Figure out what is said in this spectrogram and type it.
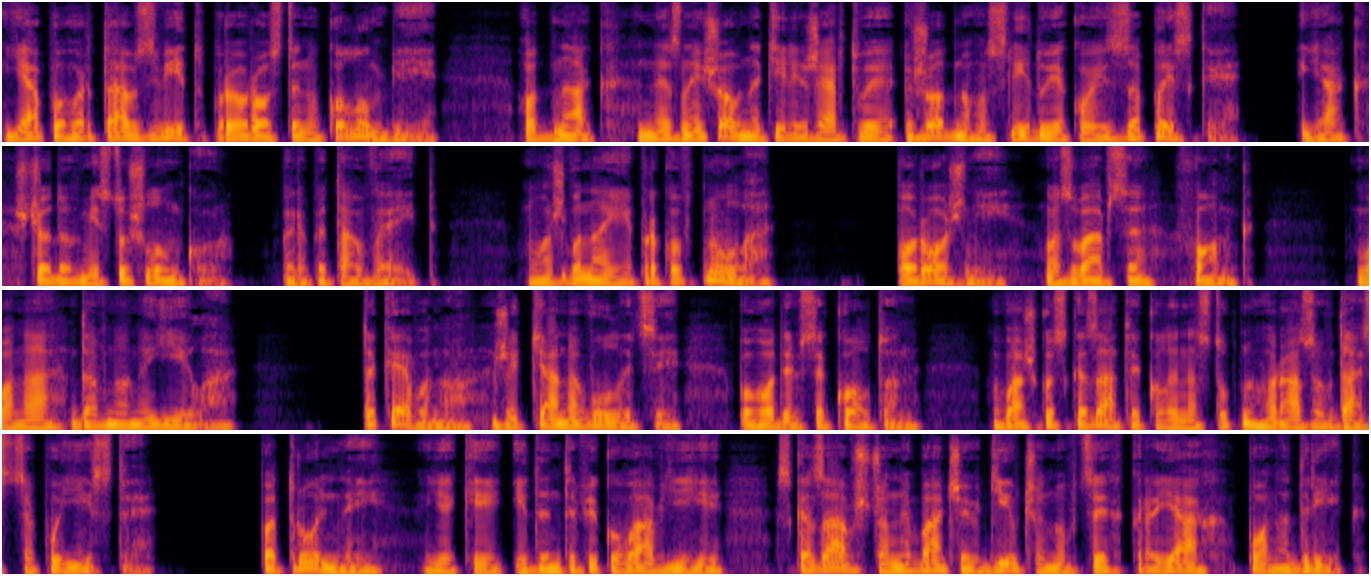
я погортав звіт про розтину Колумбії, однак не знайшов на тілі жертви жодного сліду якоїсь записки. Як щодо вмісту шлунку? перепитав Вейт. Може, вона її проковтнула? Порожній, озвався Фонк. Вона давно не їла. Таке воно, життя на вулиці, погодився Колтон. Важко сказати, коли наступного разу вдасться поїсти. Патрульний, який ідентифікував її, сказав, що не бачив дівчину в цих краях понад рік.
